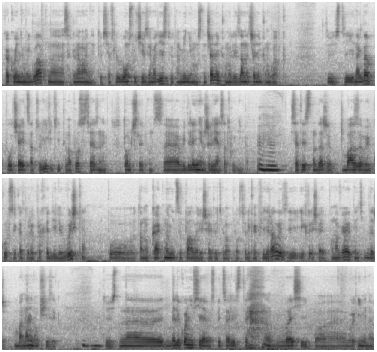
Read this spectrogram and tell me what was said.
в какой-нибудь глав на соревнования, то есть я в любом случае взаимодействую там, минимум с начальником или замначальником главка. То есть и иногда получается обсудить какие-то вопросы, связанные в том числе там, с выделением жилья сотрудникам. Угу. Соответственно, даже базовые курсы, которые проходили в вышке, по тому, как муниципалы решают эти вопросы, или как федералы их решают, помогают найти даже банальный общий язык. Угу. То есть на, далеко не все специалисты в России по именно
